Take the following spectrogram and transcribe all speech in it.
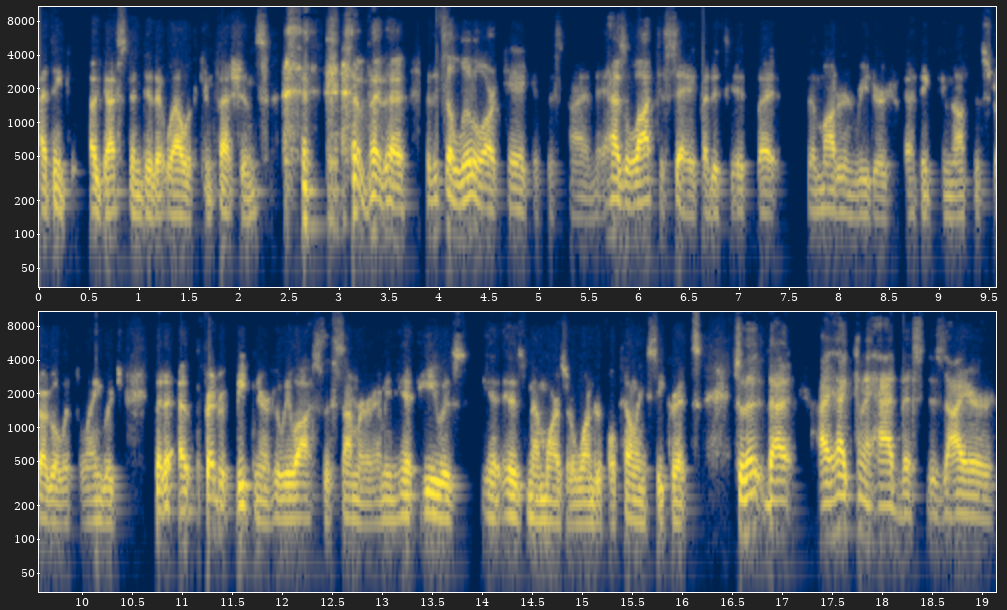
I think Augustine did it well with Confessions, but uh, but it's a little archaic at this time. It has a lot to say, but it's it, but the modern reader, I think, can often struggle with the language. But uh, Frederick Buechner, who we lost this summer, I mean, he, he, was his memoirs are wonderful, telling secrets. So that that I had kind of had this desire,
